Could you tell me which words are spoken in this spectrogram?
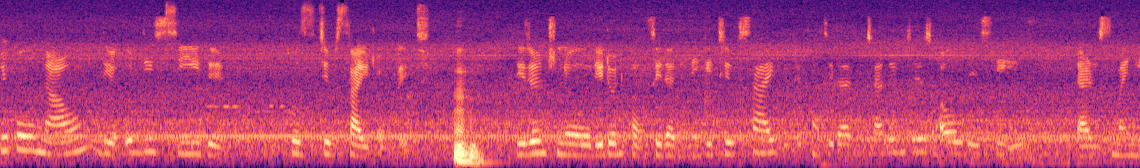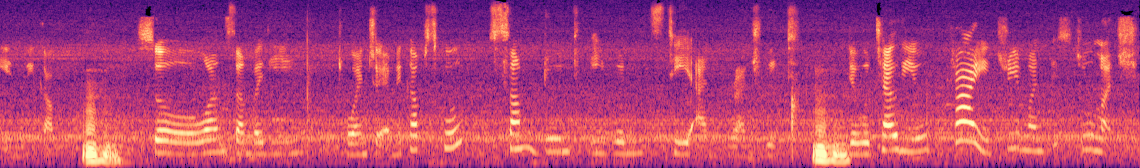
People now they only see the positive side of it. Mm-hmm. They don't know, they don't consider the negative side, they don't consider the challenges. All they see is there is money in makeup. Mm-hmm. So once somebody went to a makeup school, some don't even stay and graduate. Mm-hmm. They will tell you, "Hi, three months is too much.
